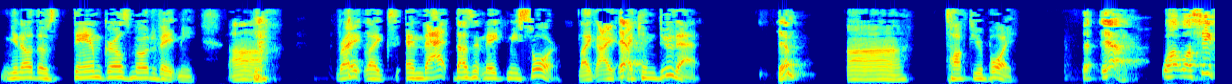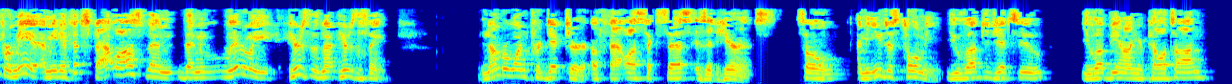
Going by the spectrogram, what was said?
You know, those damn girls motivate me. Uh, right? Like, and that doesn't make me sore. Like, I, yeah. I can do that. Yeah. Uh, talk to your boy. Yeah. Well, well, see, for me, I mean, if it's fat loss, then, then literally, here's the, here's the thing. Number one predictor of fat loss success is adherence. So, I mean, you just told me you love jujitsu, you love being on your Peloton.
